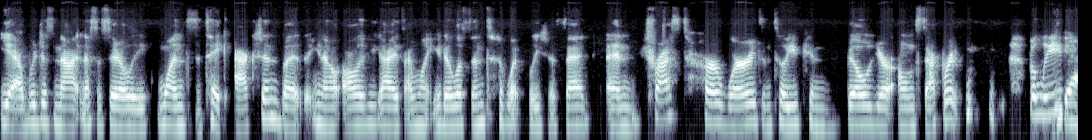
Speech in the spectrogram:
yeah, we're just not necessarily ones to take action. But, you know, all of you guys, I want you to listen to what Felicia said and trust her words until you can build your own separate belief. Yeah.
